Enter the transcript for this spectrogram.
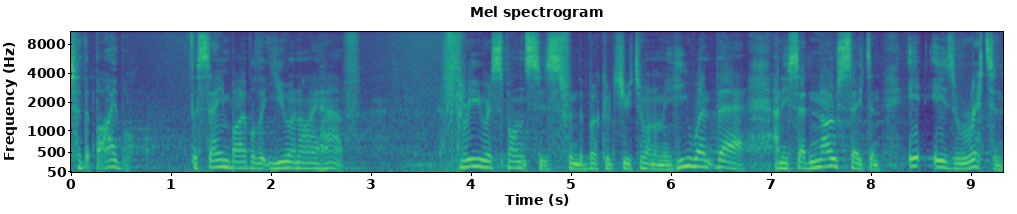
to the Bible, the same Bible that you and I have. Three responses from the book of Deuteronomy. He went there and he said, No, Satan, it is written.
